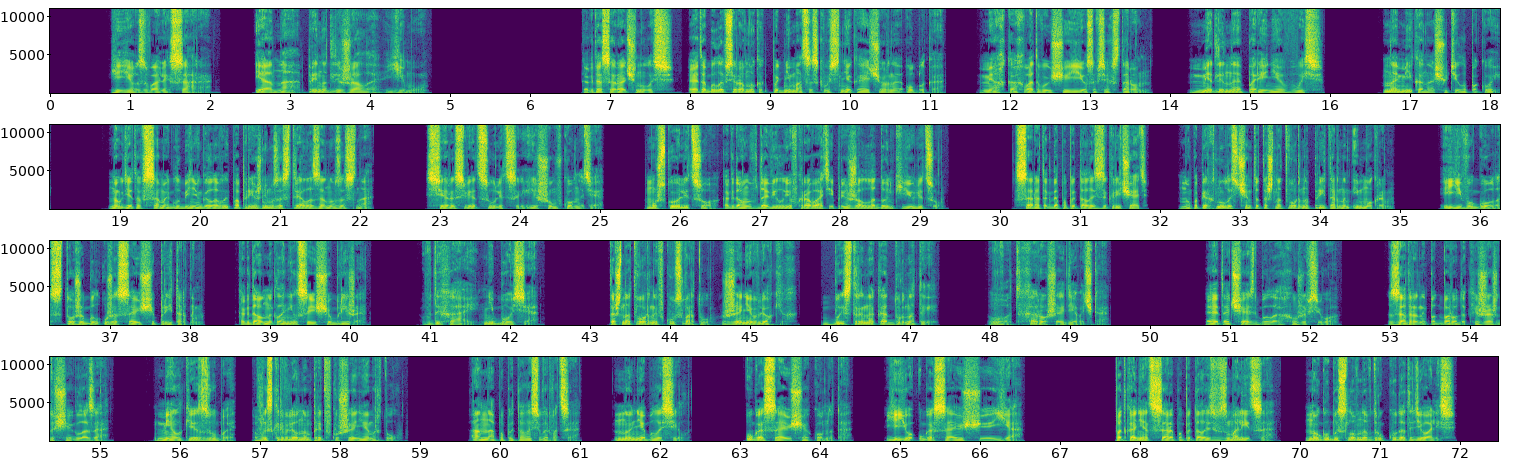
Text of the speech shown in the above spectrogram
Ее звали Сара и она принадлежала ему. Когда Сара очнулась, это было все равно, как подниматься сквозь некое черное облако, мягко охватывающее ее со всех сторон. Медленное парение ввысь. На миг она ощутила покой. Но где-то в самой глубине головы по-прежнему застряла заноза сна. Серый свет с улицы и шум в комнате. Мужское лицо, когда он вдавил ее в кровать и прижал ладонь к ее лицу. Сара тогда попыталась закричать, но поперхнулась чем-то тошнотворно-приторным и мокрым. И его голос тоже был ужасающе приторным, когда он наклонился еще ближе. «Вдыхай, не бойся». Тошнотворный вкус во рту, жжение в легких, быстрый накат дурноты. Вот, хорошая девочка. Эта часть была хуже всего. Задранный подбородок и жаждущие глаза. Мелкие зубы в искривленном предвкушением рту. Она попыталась вырваться, но не было сил. Угасающая комната. Ее угасающее «я». Под конец Сара попыталась взмолиться, но губы словно вдруг куда-то девались.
